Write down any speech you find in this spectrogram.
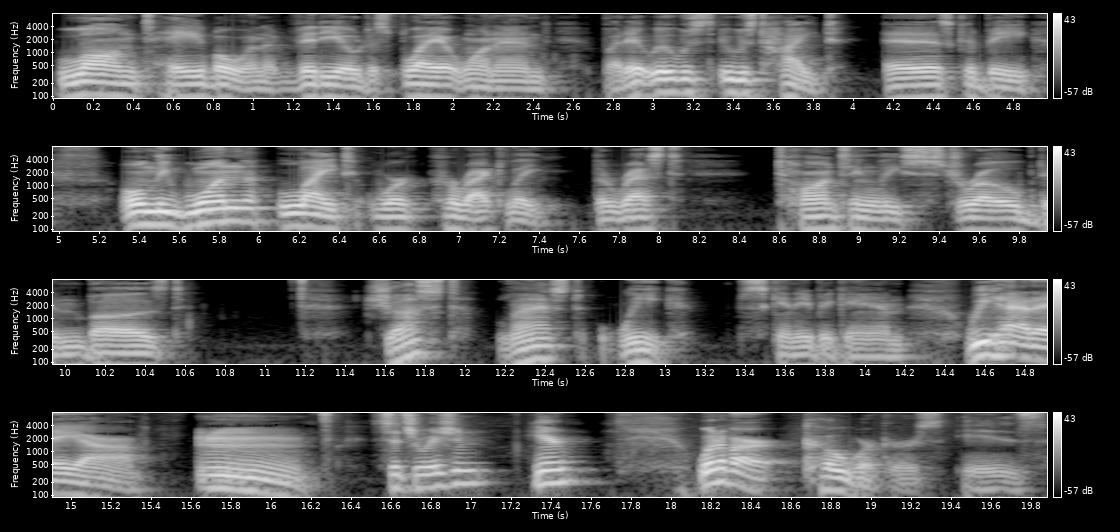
long table and a video display at one end, but it, it was, it was tight as could be. Only one light worked correctly. The rest tauntingly strobed and buzzed. Just last week, Skinny began, we had a uh, mm, situation here. One of our coworkers is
